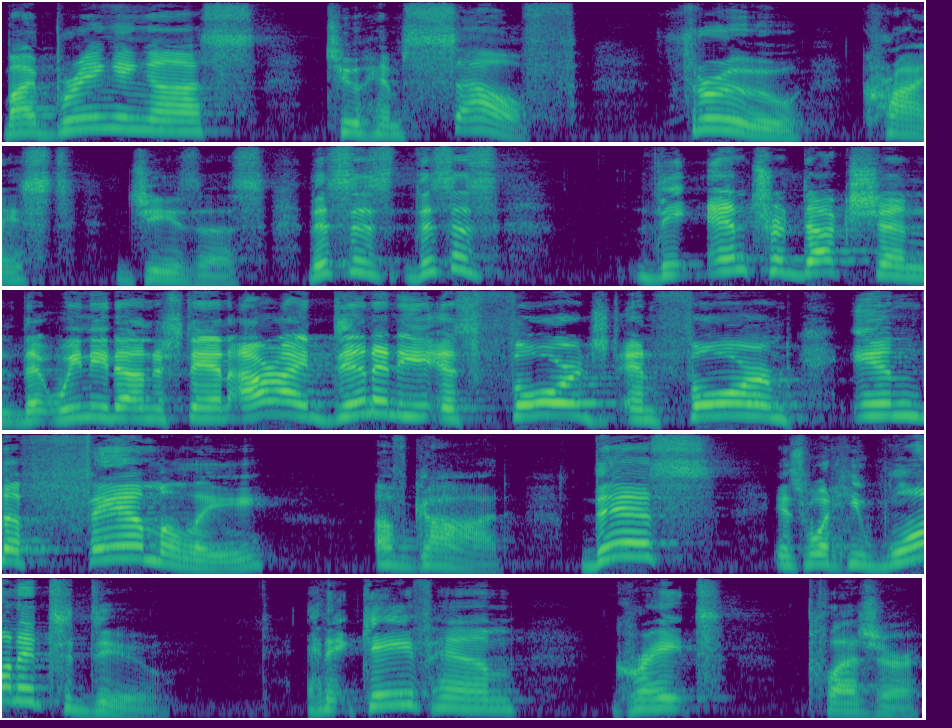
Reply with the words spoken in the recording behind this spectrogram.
by bringing us to Himself through Christ Jesus. This is, this is the introduction that we need to understand our identity is forged and formed in the family of God. This is what he wanted to do, and it gave him great pleasure.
